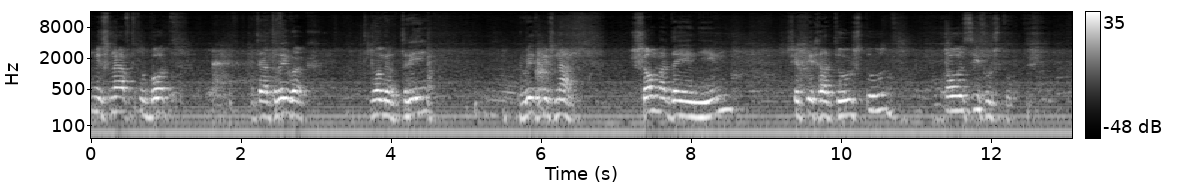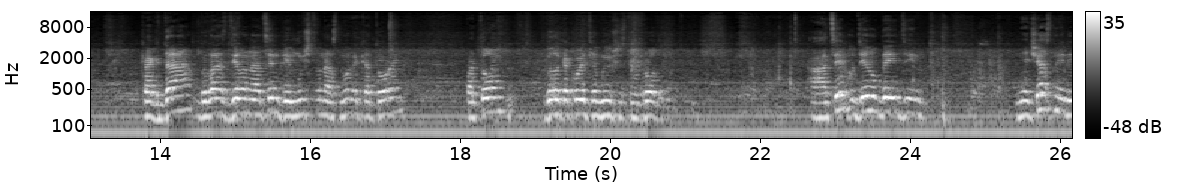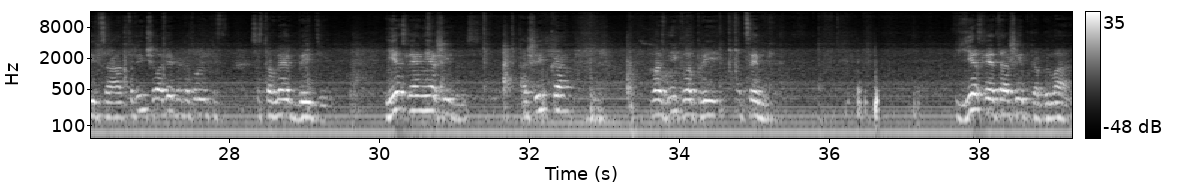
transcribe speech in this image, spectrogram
Мишна в Ктубот, это отрывок номер три, говорит Мишна, Шома Даяним, Шепихату штут, Осифу штут. Когда была сделана оценка имущества, на основе которой потом было какое-то имущество продано. А оценку делал Бейдин не частные лица, а три человека, которые составляют Бейдин. Если они ошиблись, ошибка возникла при оценке. Если эта ошибка была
